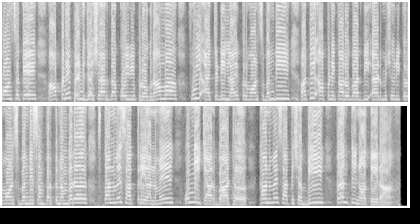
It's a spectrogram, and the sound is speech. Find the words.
ਪਹੁੰਚ ਸਕੇ। ਆਪਣੇ ਪਿੰਡ ਜਾਂ ਸ਼ਹਿਰ ਦਾ ਕੋਈ ਵੀ ਪ੍ਰੋਗਰਾਮ ਫੁੱਲ ਐਚਡੀ ਲਾਈਵ ਕਰਵਾਉਣ ਸੰਬੰਧੀ ਅਤੇ ਆਪਣੇ ਕਾਰੋਬਾਰ ਦੀ ਐਡ ਮਸ਼ਹੂਰੀ ਕਰਵਾਉਣ ਸੰਬੰਧੀ ਸੰਪਰਕ ਨੰਬਰ 97793 19462 98726 35913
